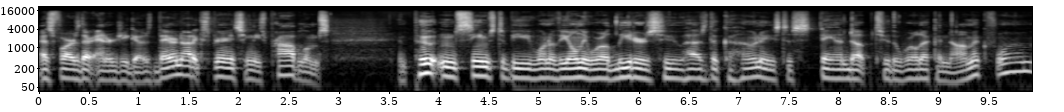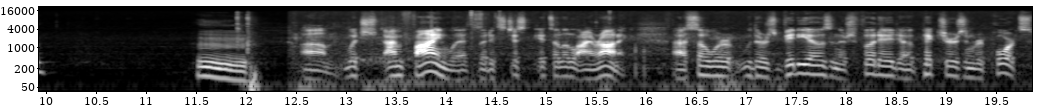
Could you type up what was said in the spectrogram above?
as far as their energy goes. They're not experiencing these problems. And Putin seems to be one of the only world leaders who has the cojones to stand up to the World Economic Forum. um, which I'm fine with, but it's just it's a little ironic. Uh, so we're, there's videos and there's footage, uh, pictures and reports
